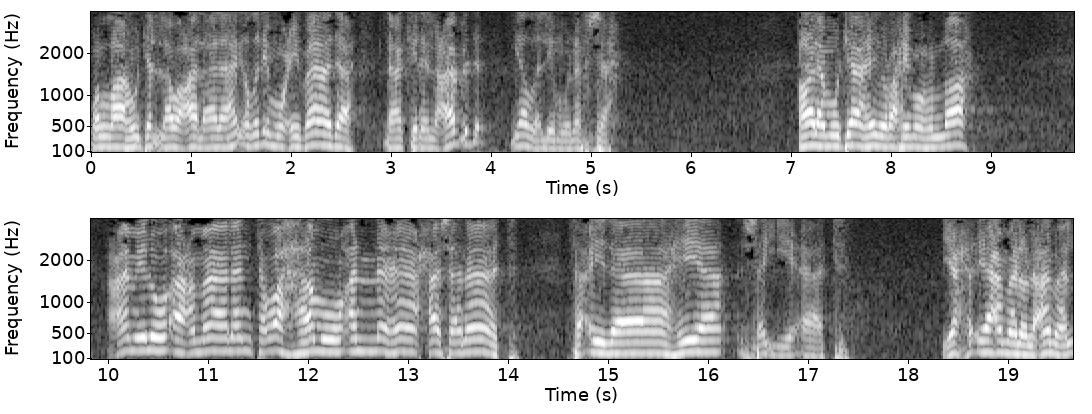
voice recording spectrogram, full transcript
والله جل وعلا لا يظلم عباده لكن العبد يظلم نفسه. قال مجاهد رحمه الله عملوا اعمالا توهموا أنها حسنات فإذا هي سيئات. يعمل العمل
